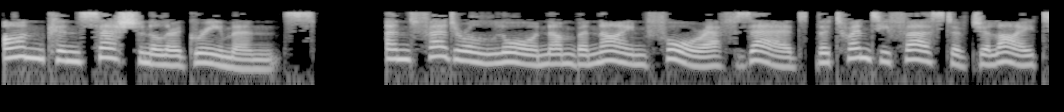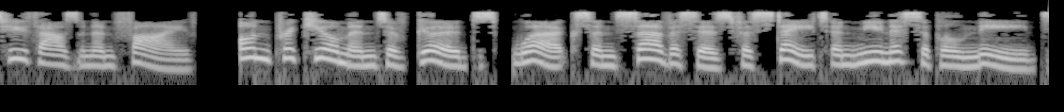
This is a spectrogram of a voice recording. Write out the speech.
on concessional agreements and Federal Law No. 94 FZ the 21st of July 2005 on procurement of goods, works and services for state and municipal needs.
